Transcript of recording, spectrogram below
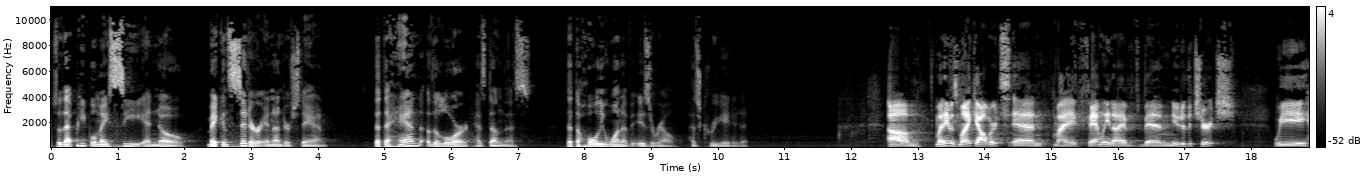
so that people may see and know may consider and understand that the hand of the Lord has done this, that the Holy One of Israel has created it. Um, my name is Mike Alberts, and my family and I have been new to the church. We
